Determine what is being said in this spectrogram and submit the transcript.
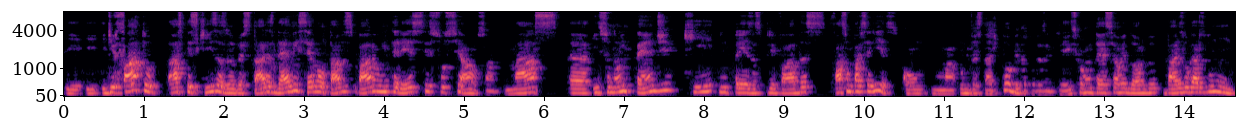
E, e, e, de fato, as pesquisas universitárias devem ser voltadas para o interesse social, sabe? Mas uh, isso não impede que empresas privadas façam parcerias com uma universidade pública, por exemplo. E é isso que acontece ao redor de vários lugares do mundo.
